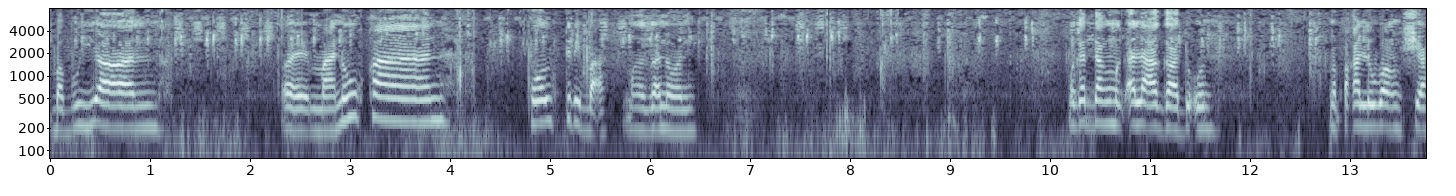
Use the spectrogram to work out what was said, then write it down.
babuyan, or manukan, poultry ba, mga ganon. Magandang mag-alaga doon. Napakaluwang siya.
